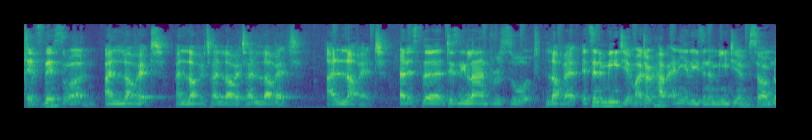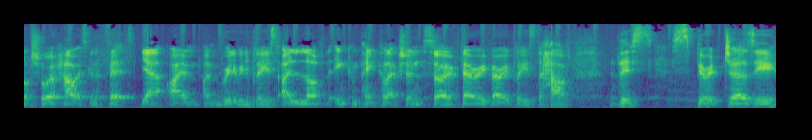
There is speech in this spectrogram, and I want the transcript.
it's this one. I love it, I love it, I love it, I love it. I love it. And it's the Disneyland Resort. Love it. It's in a medium. I don't have any of these in a medium, so I'm not sure how it's gonna fit. Yeah, I'm, I'm really, really pleased. I love the ink and paint collection, so very, very pleased to have this spirit jersey.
